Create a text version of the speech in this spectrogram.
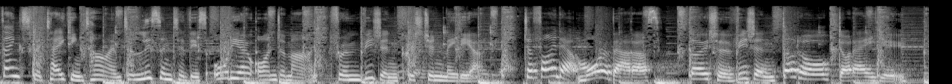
Thanks for taking time to listen to this audio on demand from Vision Christian Media. To find out more about us, go to vision.org.au.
